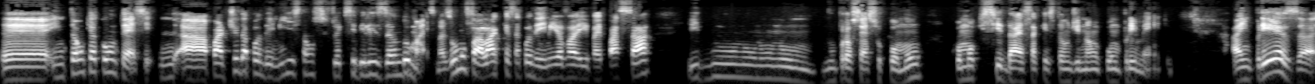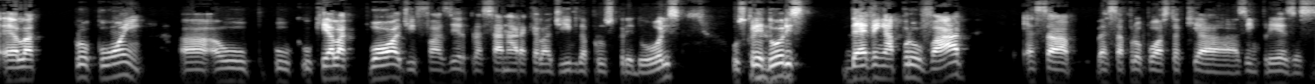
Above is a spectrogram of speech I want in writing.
É, então, o que acontece? A partir da pandemia, estão se flexibilizando mais. Mas vamos falar que essa pandemia vai, vai passar e num processo comum, como que se dá essa questão de não cumprimento? A empresa, ela propõe uh, o, o, o que ela pode fazer para sanar aquela dívida para os credores. Os credores devem aprovar essa essa proposta que as empresas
